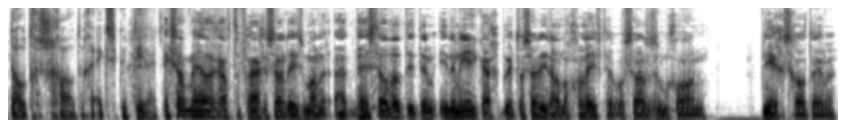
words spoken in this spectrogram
doodgeschoten, geëxecuteerd. Ik zat me heel erg af te vragen, zou deze man... eh, stel dat dit in in Amerika gebeurt, dan zou hij dan nog geleefd hebben? Of zouden ze hem gewoon neergeschoten hebben?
